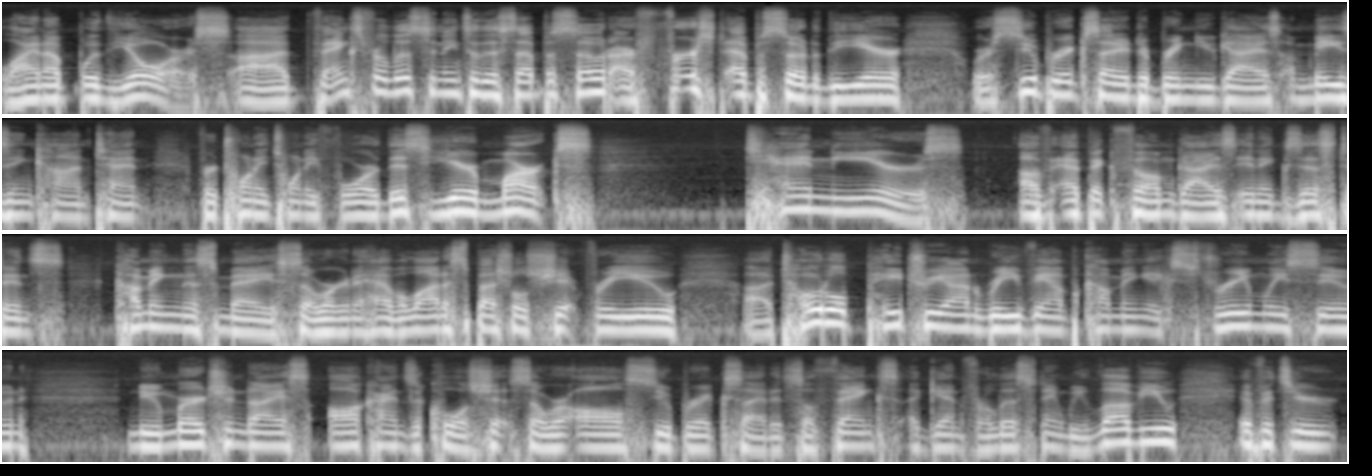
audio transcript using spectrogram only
line up with yours. Uh, thanks for listening to this episode, our first episode of the year. We're super excited to bring you guys amazing content for 2024. This year marks 10 years of Epic Film Guys in existence coming this May. So we're going to have a lot of special shit for you. Uh, total Patreon revamp coming extremely soon. New merchandise, all kinds of cool shit. So we're all super excited. So thanks again for listening. We love you. If it's your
